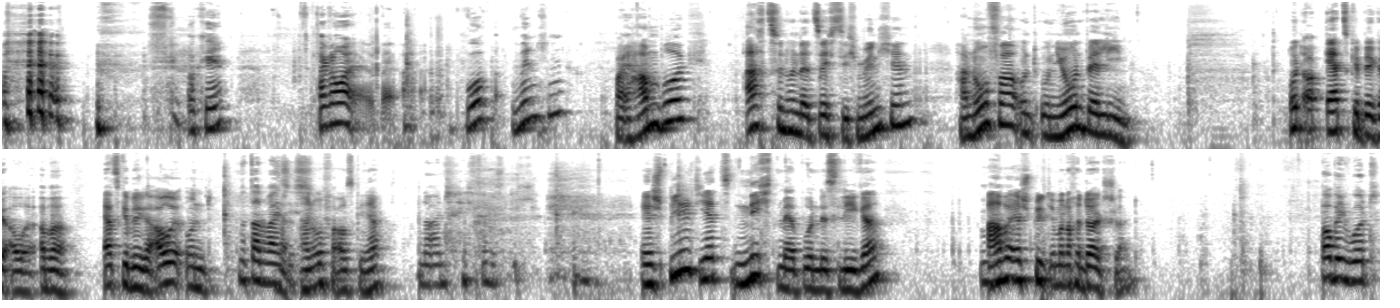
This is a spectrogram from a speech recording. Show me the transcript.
okay. Sag nochmal, wo? München? Bei Hamburg, 1860 München, Hannover und Union Berlin. Und auch Erzgebirge Aue, aber Erzgebirge Aue und Na, dann weiß ich's. Hannover ausgehen, ja? Nein, ich weiß es nicht. Er spielt jetzt nicht mehr Bundesliga, mhm. aber er spielt immer noch in Deutschland. Bobby Wood.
